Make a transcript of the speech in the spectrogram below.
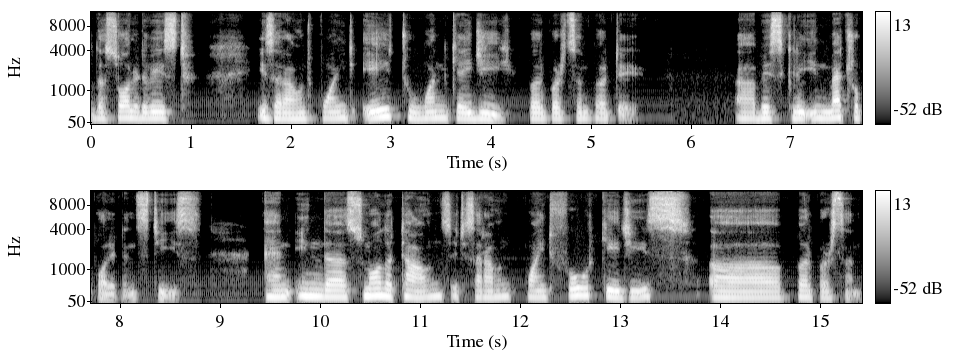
the solid waste is around 0.8 to 1 kg per person per day, uh, basically in metropolitan cities. And in the smaller towns, it is around 0.4 kgs uh, per person.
